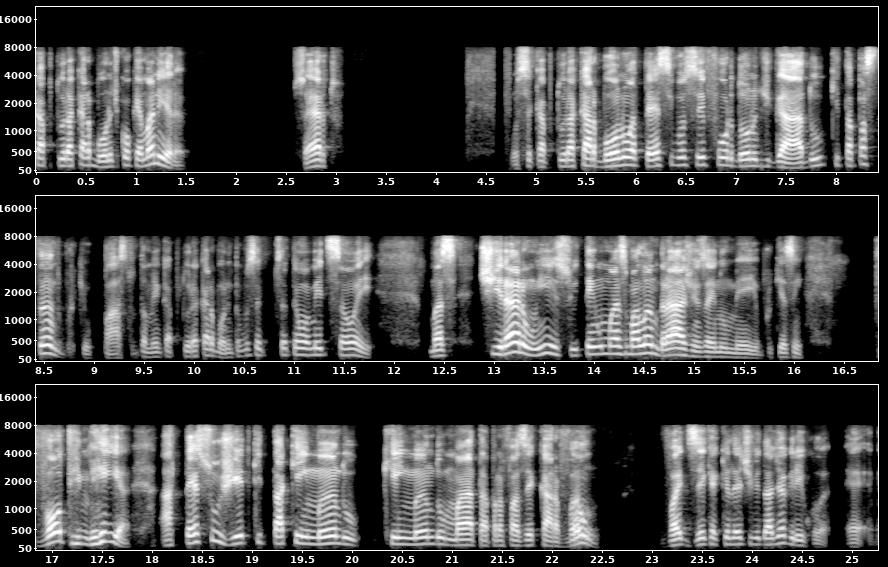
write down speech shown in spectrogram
captura carbono de qualquer maneira. Certo? Você captura carbono até se você for dono de gado que está pastando, porque o pasto também captura carbono. Então você precisa ter uma medição aí. Mas tiraram isso e tem umas malandragens aí no meio, porque assim, volta e meia, até sujeito que está queimando, queimando mata para fazer carvão, vai dizer que aquilo é atividade agrícola. É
